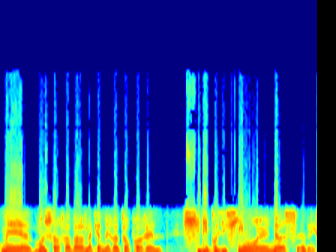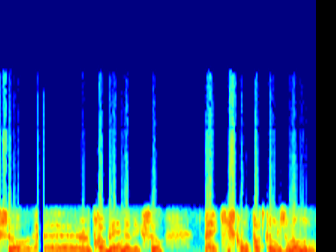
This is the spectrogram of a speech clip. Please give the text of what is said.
Mais euh, moi, je suis en faveur de la caméra corporelle. Si les policiers ont un os avec ça, euh, un problème avec ça, ben, qui se comportent comme du monde.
